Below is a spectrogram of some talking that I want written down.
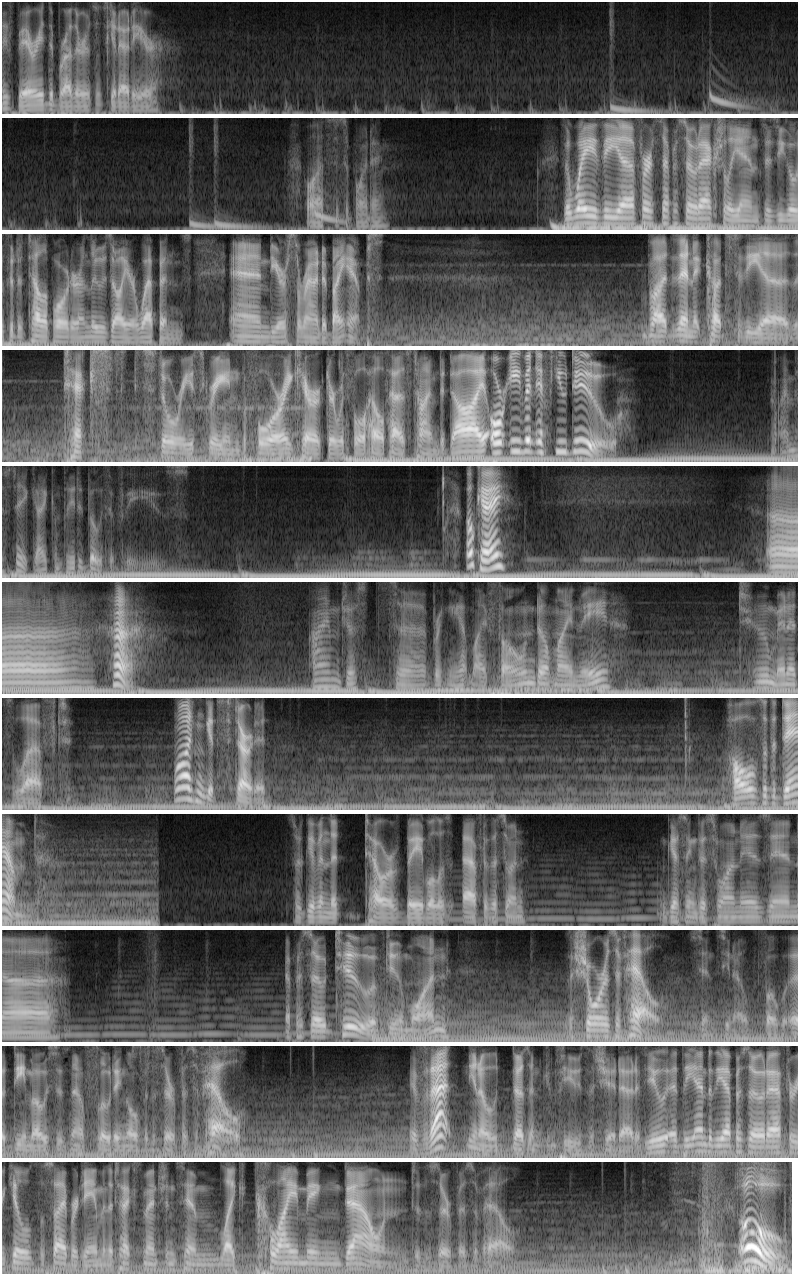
We've buried the brothers. Let's get out of here. Well, that's disappointing. The way the uh, first episode actually ends is you go through the teleporter and lose all your weapons, and you're surrounded by imps. But then it cuts to the uh, the text story screen before a character with full health has time to die, or even if you do. My mistake, I completed both of these. Okay. Uh, huh. I'm just uh, bringing up my phone, don't mind me. Two minutes left. Well, I can get started. Halls of the Damned. So given that Tower of Babel is after this one, I'm guessing this one is in, uh, episode 2 of Doom 1, The Shores of Hell, since, you know, uh, Deimos is now floating over the surface of Hell. If that, you know, doesn't confuse the shit out of you, at the end of the episode, after he kills the Cyber Demon, the text mentions him, like, climbing down to the surface of Hell. Oh!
